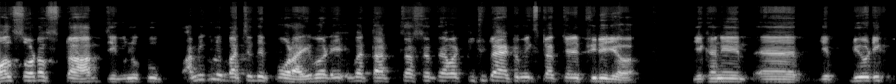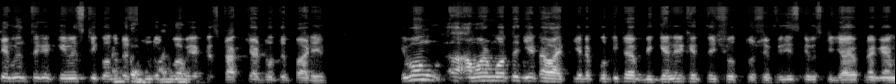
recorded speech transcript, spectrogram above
all sort of stuff যেগুলো খুব আমি এগুলো বাচ্চাদের পড়াই। এবার এবার তার তার সাথে আবার কিছুটা অ্যাটমিক স্ট্রাকচারে ফিরে যাওয়া। যেখানে যে পিরিয়ডিক টেবিল থেকে কেমিস্ট্রি কতটা সুন্দরভাবে একটা স্ট্রাকচার হতে পারে। এবং আমার মতে যেটা হয় যেটা প্রতিটা বিজ্ঞানের ক্ষেত্রে সত্য সে ফিজিক্স কেমিস্ট্রি যাই হোক না কেন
